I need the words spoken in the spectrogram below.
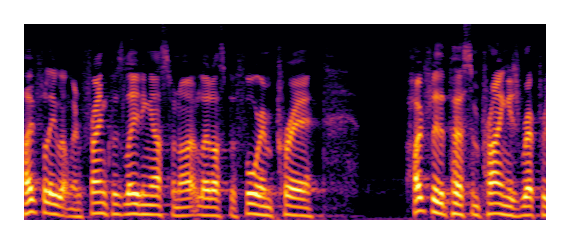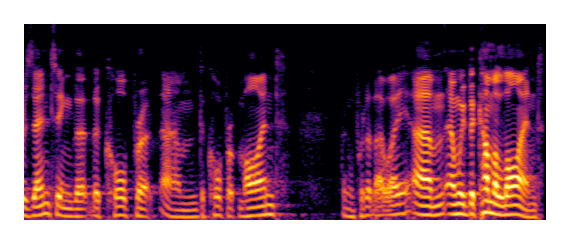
Hopefully, when Frank was leading us, when I led us before in prayer, hopefully the person praying is representing the, the, corporate, um, the corporate mind, if I can put it that way, um, and we become aligned.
